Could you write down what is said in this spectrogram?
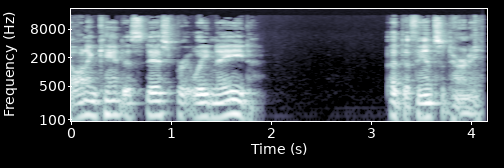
Don and Candus desperately need a defense attorney.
